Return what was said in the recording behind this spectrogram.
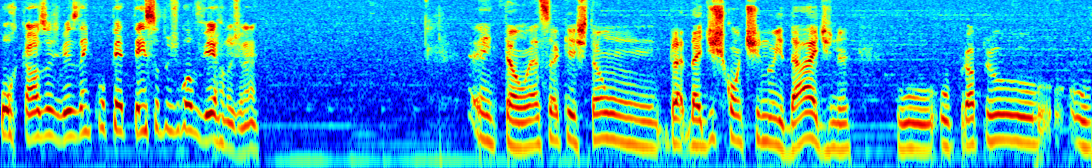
por causa, às vezes, da incompetência dos governos, né? Então, essa questão da descontinuidade, né? O, o próprio o,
